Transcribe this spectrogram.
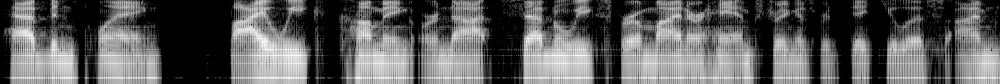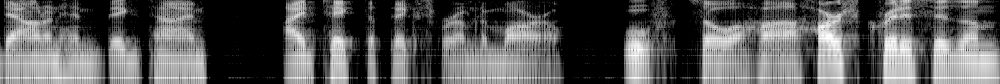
have been playing. Bye week coming or not, seven weeks for a minor hamstring is ridiculous. I'm down on him big time. I'd take the picks for him tomorrow. Oof. So a harsh criticism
